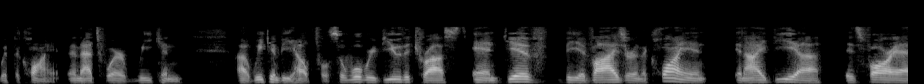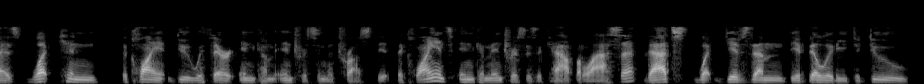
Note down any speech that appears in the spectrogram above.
with the client. And that's where we can, uh, we can be helpful. So we'll review the trust and give the advisor and the client an idea as far as what can the client do with their income interest in the trust. The, client's income interest is a capital asset. That's what gives them the ability to do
